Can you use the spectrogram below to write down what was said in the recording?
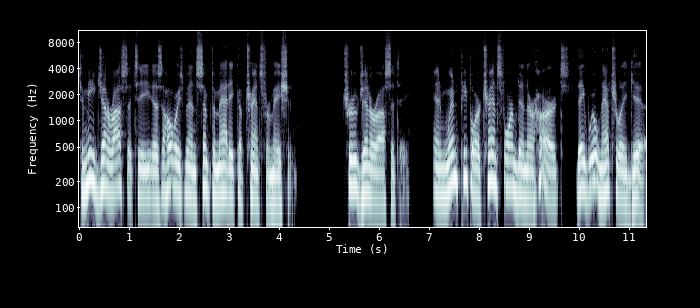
to me, generosity has always been symptomatic of transformation, true generosity. And when people are transformed in their hearts, they will naturally give.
